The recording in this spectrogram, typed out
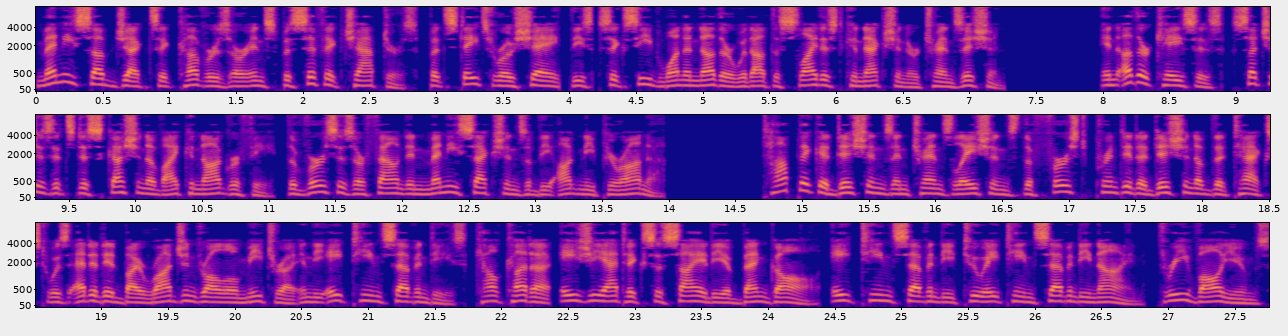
Many subjects it covers are in specific chapters, but states Rocher, these succeed one another without the slightest connection or transition. In other cases, such as its discussion of iconography, the verses are found in many sections of the Agni Purana. Topic editions and translations The first printed edition of the text was edited by Rajendralal Mitra in the 1870s Calcutta, Asiatic Society of Bengal, 1870–1879, 3 volumes,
